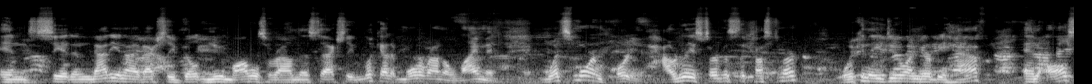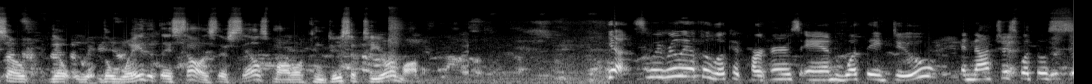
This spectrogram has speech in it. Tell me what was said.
and see it, and Maddie and I have actually built new models around this to actually look at it more around alignment. What's more important? How do they service the customer? What can they do on your behalf? And also, you know, the way that they sell is their sales model conducive to your model. Yeah, so we really have to look at partners and what they do, and not just what those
